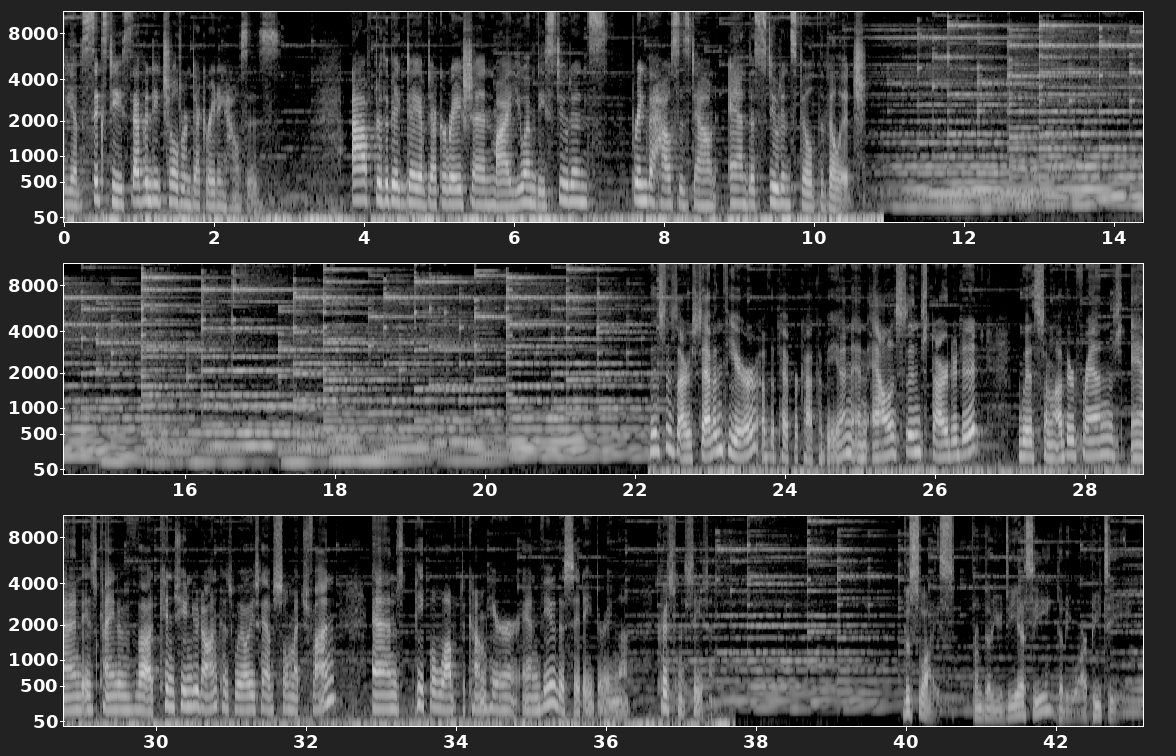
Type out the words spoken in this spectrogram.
We have 60, 70 children decorating houses. After the big day of decoration, my UMD students bring the houses down and the students build the village. This is our seventh year of the Pepperkakabyen, and Allison started it with some other friends and is kind of uh, continued on because we always have so much fun. And people love to come here and view the city during the Christmas season. The Slice from WDSE WRPT.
